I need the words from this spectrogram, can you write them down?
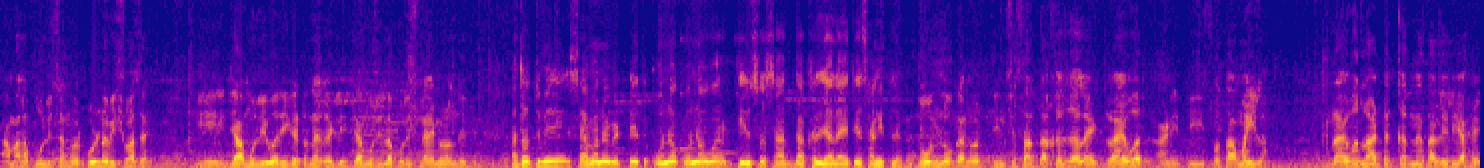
आम्हाला पोलिसांवर पूर्ण विश्वास आहे. की ज्या मुलीवर ही घटना घडली त्या मुलीला पोलीस न्याय मिळवून देतील. आता तुम्ही साहेबांना भेटले तर कोणाकोणावर तीनशे सात दाखल झाला आहे ते सांगितलं का? दोन लोकांवर तीनशे सात दाखल झाला आहे ड्रायव्हर आणि ती स्वतः महिला. ड्रायव्हरला अटक करण्यात आलेली आहे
